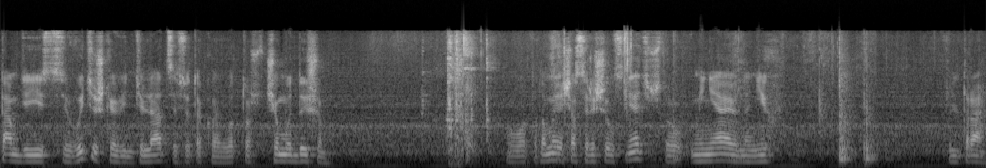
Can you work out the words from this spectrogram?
там, где есть вытяжка, вентиляция, все такое. Вот то, чем мы дышим. Вот, потому я сейчас решил снять, что меняю на них фильтра.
